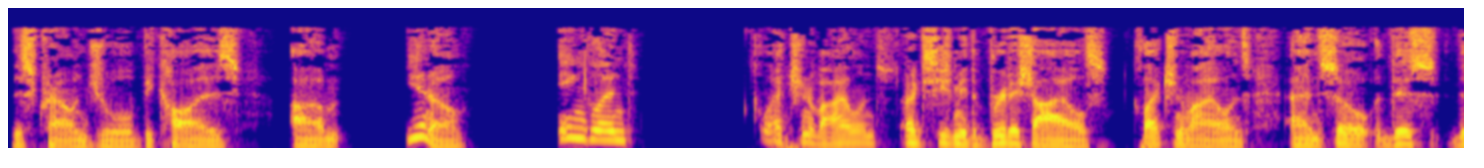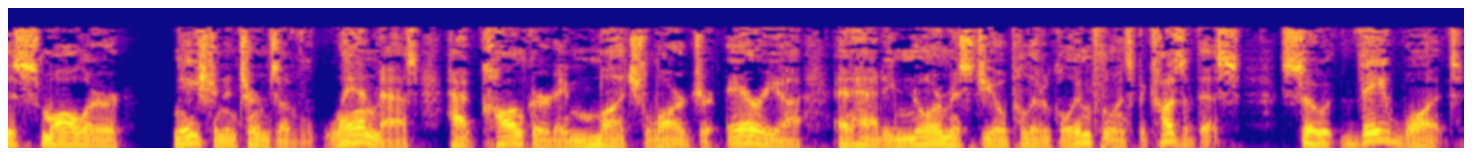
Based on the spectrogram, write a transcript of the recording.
this crown jewel because, um, you know, England, collection of islands, uh, excuse me, the British Isles, collection of islands. And so this, this smaller nation in terms of landmass had conquered a much larger area and had enormous geopolitical influence because of this. So they want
